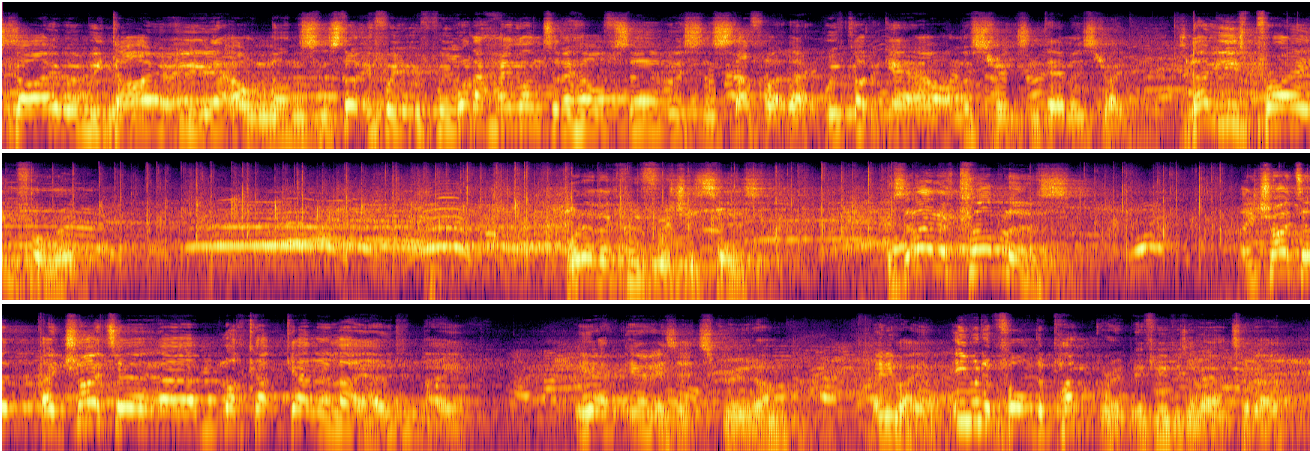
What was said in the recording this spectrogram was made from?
sky when we die or any of that old nonsense. Look, if we, if we want to hang on to the health service and stuff like that, we've got to get out on the streets and demonstrate. There's no use praying for it. Whatever Cliff Richard says. It's a load of cobblers. They tried to, they tried to um, lock up Galileo, didn't they? Yeah, here his head screwed on. Anyway, he would have formed a punk group if he was around today.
